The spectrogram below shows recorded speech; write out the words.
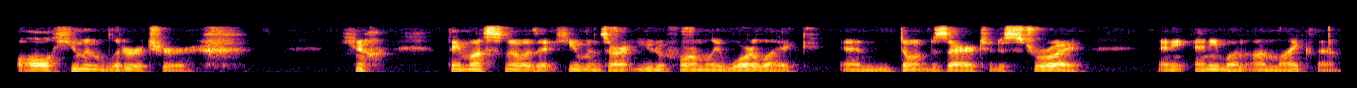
all human literature you know they must know that humans aren't uniformly warlike and don't desire to destroy any anyone unlike them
